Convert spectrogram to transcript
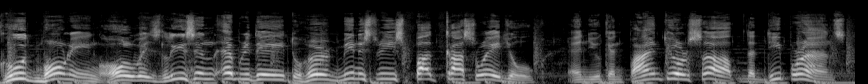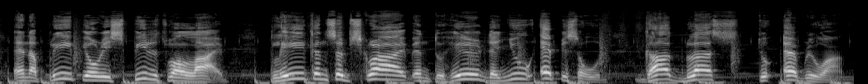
Good morning. Always listen every day to Herd Ministries Podcast Radio. And you can find yourself the difference and uplift your spiritual life. Click and subscribe and to hear the new episode. God bless to everyone.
